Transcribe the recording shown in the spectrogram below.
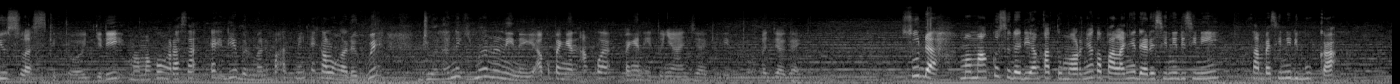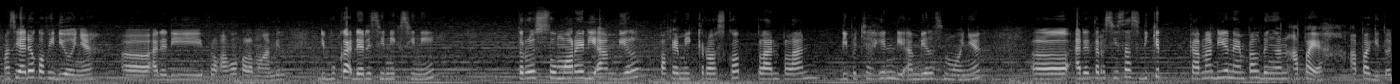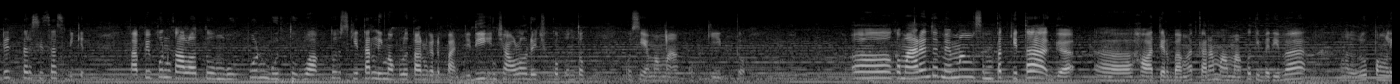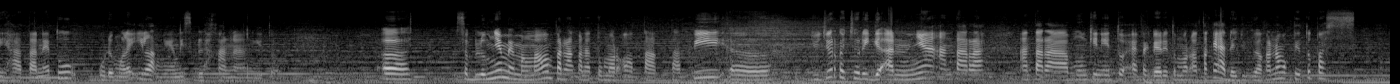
useless gitu. Jadi mamaku ngerasa eh dia bermanfaat nih. Eh kalau nggak ada gue jualannya gimana nih nih? Aku pengen aku pengen itunya aja gitu menjaga itu sudah mamaku sudah diangkat tumornya kepalanya dari sini di sini sampai sini dibuka masih ada kok videonya. Uh, ada di vlog aku kalau mau ngambil. Dibuka dari sini ke sini. Terus tumornya diambil pakai mikroskop pelan-pelan dipecahin diambil semuanya. Uh, ada tersisa sedikit karena dia nempel dengan apa ya? Apa gitu ada tersisa sedikit. Tapi pun kalau tumbuh pun butuh waktu sekitar 50 tahun ke depan. Jadi insya Allah udah cukup untuk usia mama aku gitu Uh, kemarin tuh memang sempet kita agak uh, khawatir banget karena mamaku tiba-tiba ngeluh penglihatannya tuh udah mulai hilang yang di sebelah kanan gitu. Uh, sebelumnya memang mama pernah kena tumor otak, tapi uh, jujur kecurigaannya antara antara mungkin itu efek dari tumor otaknya ada juga karena waktu itu pas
